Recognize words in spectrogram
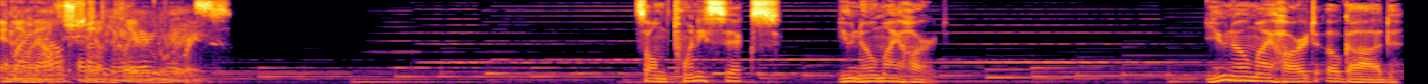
And my mouth shall declare your praise. Psalm 26 You know my heart. You know my heart, O God,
